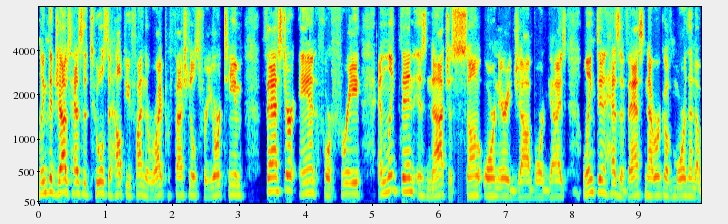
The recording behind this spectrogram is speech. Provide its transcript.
LinkedIn Jobs has the tools to help you find the right professionals for your team faster and for free. And LinkedIn is not just some ordinary job board, guys. LinkedIn has a vast network of more than a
